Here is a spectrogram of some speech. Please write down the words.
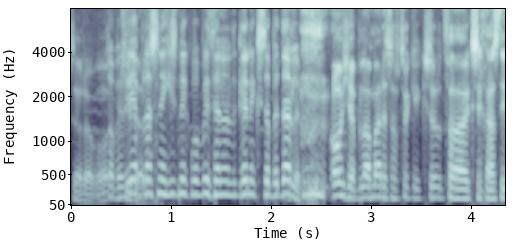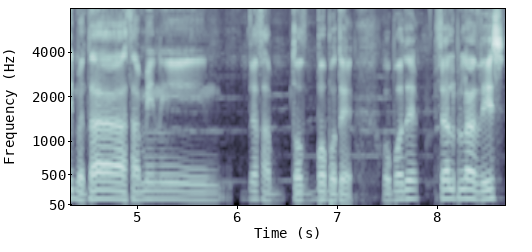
Ξέρω εγώ. Το παιδί Κοίτα. απλά συνεχίζει την εκπομπή, θέλει να την κάνει 65 λεπτά. Όχι, απλά μου άρεσε αυτό και ξέρω ότι θα ξεχαστεί μετά. Θα μείνει. Δεν θα το πω ποτέ. Οπότε θέλω απλά να δεις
